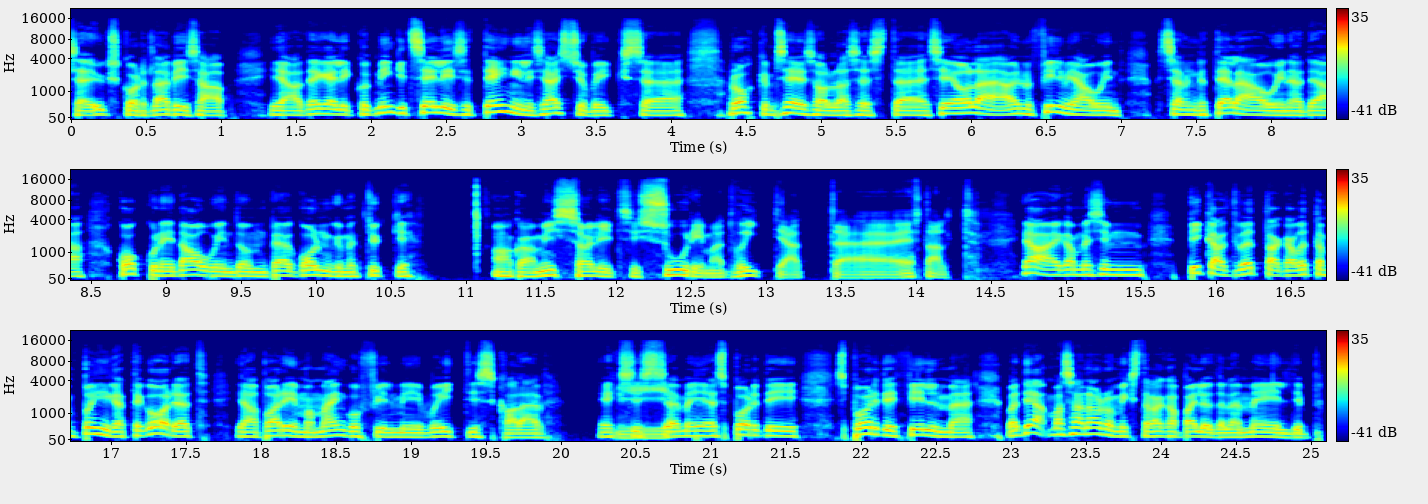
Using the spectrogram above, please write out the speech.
see ükskord läbi saab. Ja tegelikult mingeid selliseid tehnilisi asju võiks äh, rohkem sees olla, sest äh, see ei ole ainult filmiauhind, auhind, seal on ka teleauhinnad ja kokku neid auhindu on pea kolmkümmend tükki aga mis olid siis suurimad võitjad äh, EFTA-lt? ja ega me siin pikalt ei võta, aga võtan põhikategooriad ja parima mängufilmi võitis Kalev ehk siis Jep. meie spordi, spordifilm, ma tean, ma saan aru, miks ta väga paljudele meeldib,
